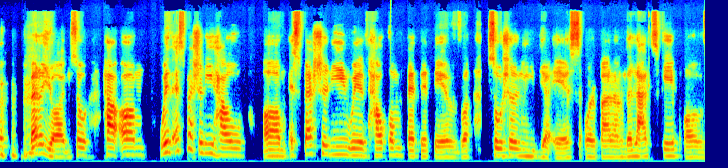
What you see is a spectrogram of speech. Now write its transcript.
Pero yon so how um with especially how um especially with how competitive social media is or parang the landscape of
